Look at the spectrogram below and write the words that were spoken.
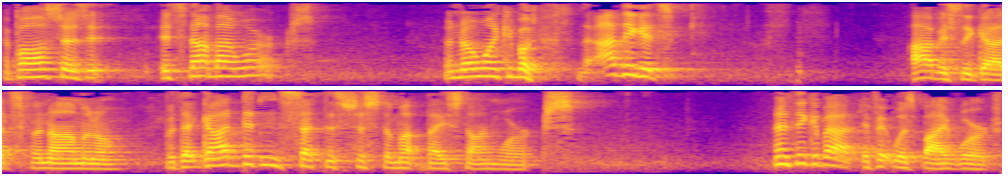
and Paul says it, it's not by works. And no one can boast. I think it's obviously God's phenomenal, but that God didn't set this system up based on works. And think about if it was by works.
